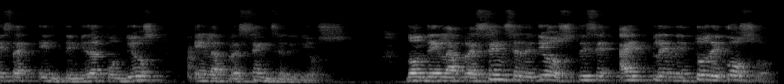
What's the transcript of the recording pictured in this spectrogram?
esa intimidad con Dios en la presencia de Dios. Donde en la presencia de Dios, dice, hay plenitud de gozo.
